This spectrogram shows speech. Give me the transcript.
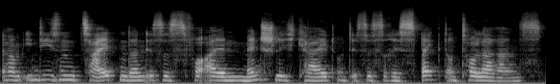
in diesen Zeiten, dann ist es vor allem Menschlichkeit und ist es Respekt und Toleranz.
